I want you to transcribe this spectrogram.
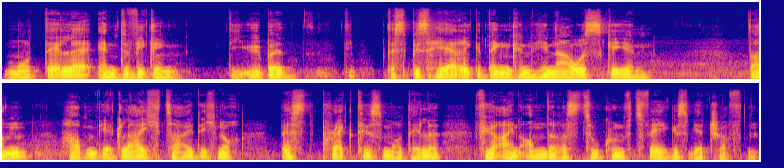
Modelle entwickeln, die über die, das bisherige Denken hinausgehen, dann haben wir gleichzeitig noch Best-Practice-Modelle für ein anderes zukunftsfähiges Wirtschaften.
